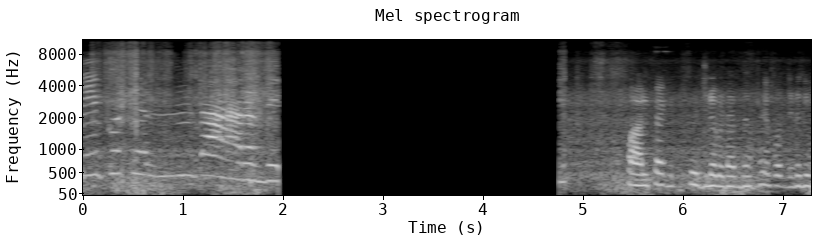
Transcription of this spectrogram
మీకు తింటారు పాల ప్యాకెట్ ఫ్రిడ్జ్లో పెట్టేద్దాం. రేపు పొద్దుడికి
